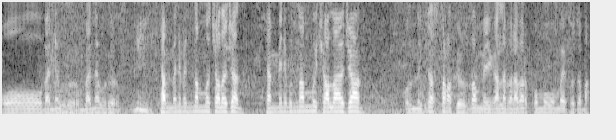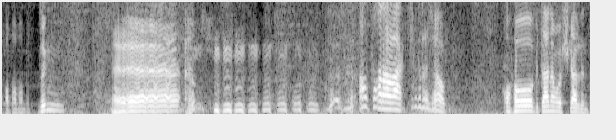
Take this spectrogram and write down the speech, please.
Oo ben ne vuruyorum ben ne vuruyorum. Sen beni bundan mı çalacaksın? Sen beni bundan mı çalacaksın? Oğlum ne güzel stun atıyoruz lan Veigar'la beraber combo bomba yapıyoruz. Bak bak bak bak. Dın. Hasara bak çıldıracağım. Oho bir tane hoş geldin.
